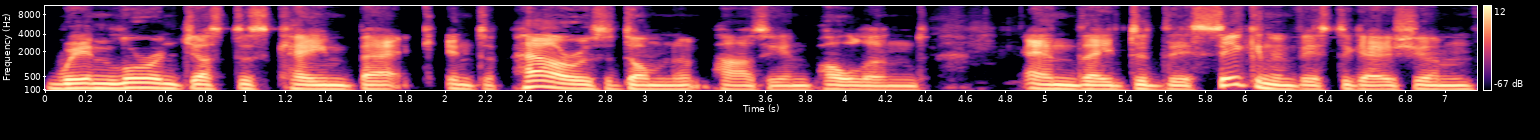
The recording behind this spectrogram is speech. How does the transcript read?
When Law and Justice came back into power as a dominant party in Poland and they did their second investigation,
